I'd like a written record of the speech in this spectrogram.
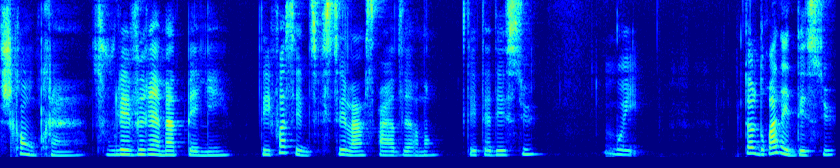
Je comprends. Tu voulais vraiment te peigner. Des fois, c'est difficile, hein, se faire dire non. T'étais déçu? Oui. T'as le droit d'être déçu.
